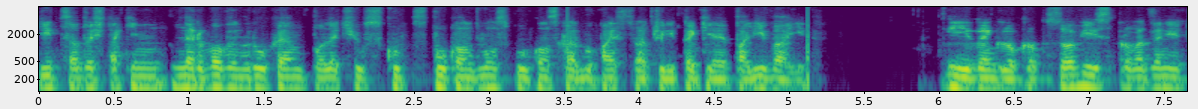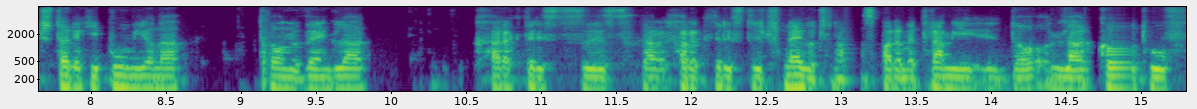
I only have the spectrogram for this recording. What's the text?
lipca dość takim nerwowym ruchem polecił spółką, dwóm spółkom Skarbu Państwa, czyli PG Paliwa i, i Węglokoksowi, sprowadzenie 4,5 miliona ton węgla, charakterystycznego, czy tam z parametrami do, dla kotłów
